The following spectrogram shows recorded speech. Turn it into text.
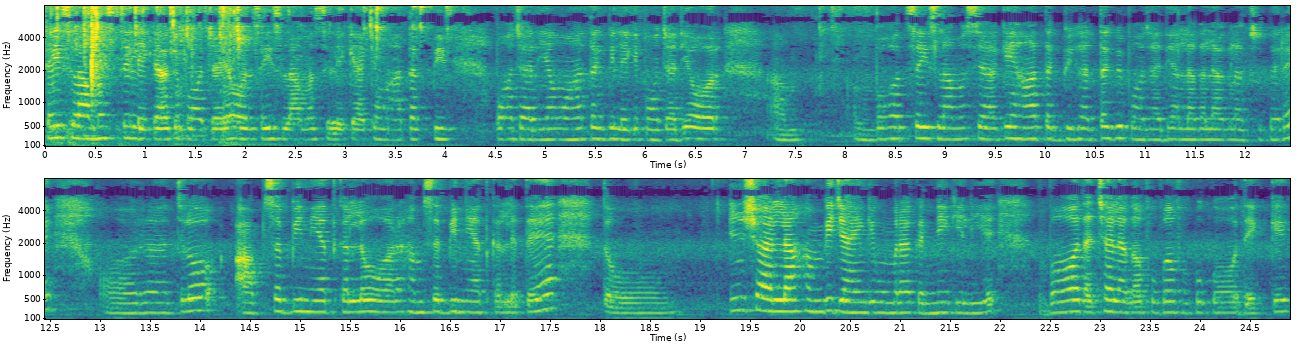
सही सलामत से लेके आके पहुँचाया और सही सलामत से लेके आके वहाँ तक भी पहुँचा दिया, वहाँ तक भी लेके पहुँचा दिया। और बहुत से सलामत से आके यहाँ तक भी, घर तक भी पहुँचा दिया अल्लाह का लाख लाख शुक्र है। और चलो, आप सब भी नियत कर लो और हम सब भी नियत कर लेते हैं। तो इन हम भी जाएँगे उम्र करने के लिए। बहुत अच्छा लगा फूफा फूफू को देख के।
